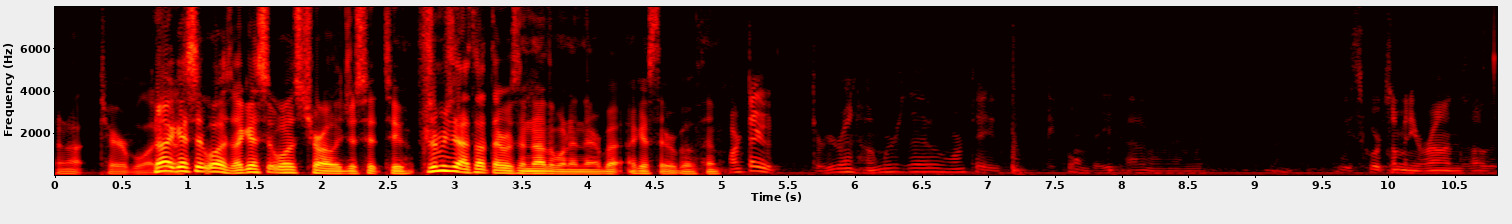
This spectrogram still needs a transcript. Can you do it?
they're not terrible. I No, I guess it was. I guess it was Charlie just hit two. For some reason, I thought there was another one in there, but I guess they were both him. Weren't they three run homers though? Weren't they people on base? I don't remember. We scored so many runs. I was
